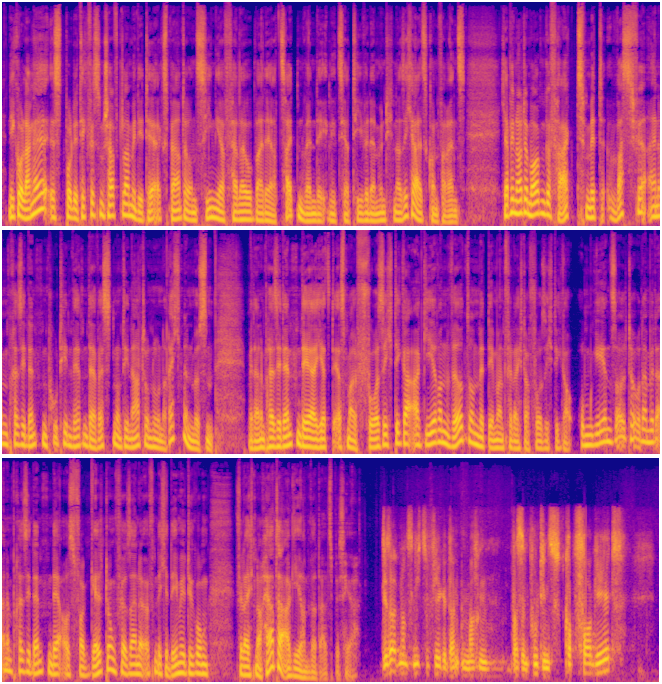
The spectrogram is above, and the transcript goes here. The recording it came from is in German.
Nico Lange ist Politikwissenschaftler, Militärexperte und Senior Fellow bei der Zeitenwende-Initiative der Münchner Sicherheitskonferenz. Ich habe ihn heute Morgen gefragt, mit was für einem Präsidenten Putin werden der Westen und die NATO nun rechnen müssen? Mit einem Präsidenten, der jetzt erstmal vorsichtiger agieren wird und mit dem man vielleicht auch vorsichtiger umgehen sollte? Oder mit einem Präsidenten, der aus Vergeltung für seine öffentliche Demütigung vielleicht noch härter agieren wird als bisher? Wir sollten uns nicht zu viel Gedanken machen, was in Putins Kopf vorgeht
